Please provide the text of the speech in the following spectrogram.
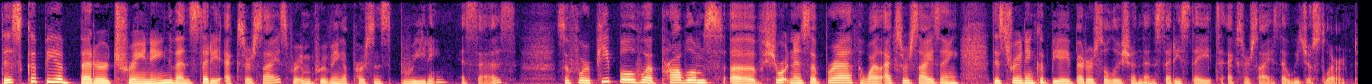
This could be a better training than steady exercise for improving a person's breathing, it says. So, for people who have problems of shortness of breath while exercising, this training could be a better solution than steady state exercise that we just learned.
